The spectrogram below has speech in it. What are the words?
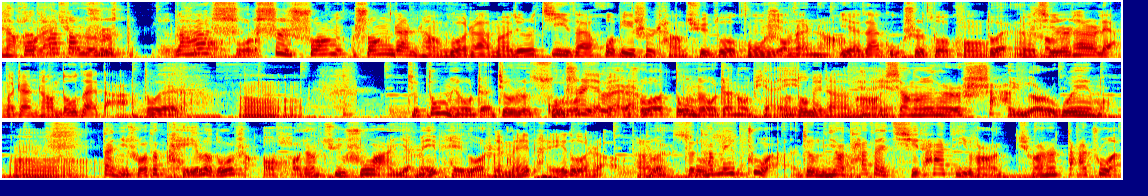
那后来确实是那他。是是双双战场作战吗？就是既在货币市场去做空，也双战场也在股市做空。对对，其实他是两个战场都在打。都在打，嗯，就都没有占，就是索罗斯来说都没有占到便宜，都没占到便宜，相当于他是铩羽而归嘛。哦，但你说他赔了多少？好像据说啊，也没赔多少，也没赔多少，反正对，就他没赚，就是你像他在其他地方全是大赚，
